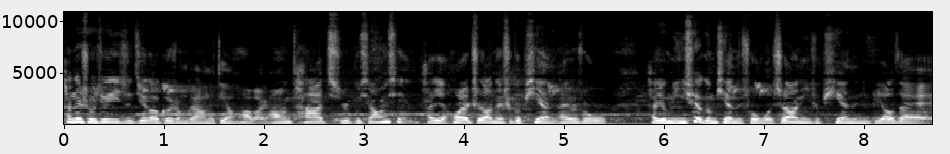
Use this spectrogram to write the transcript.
他那时候就一直接到各种各样的电话吧，然后他其实不相信，他也后来知道那是个骗子，他就说，他就明确跟骗子说，我知道你是骗子，你不要再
